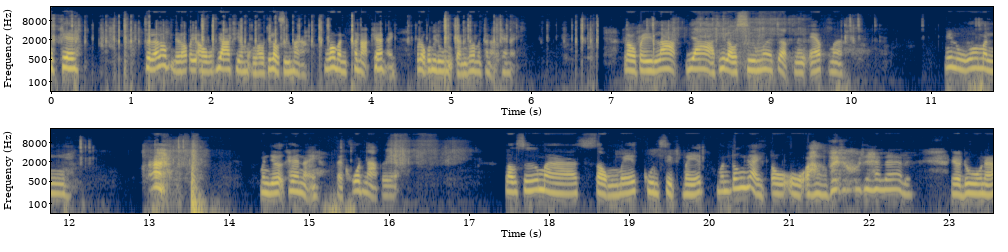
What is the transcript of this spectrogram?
อเค เสร็จแล้วเราเดี๋ยวเราไปเอาหญ้าเทียมของเราที่เราซื้อมา ว่ามันขนาดแค่ไหนเพราะเราก็ไม่รู้เหมือนกันว่ามันขนาดแค่ไหน เราไปลากหญ้าที่เราซื้อมาจากในแอปมา ไม่รู้ว่ามันอมันเยอะแค่ไหน แต่โคตรหนักเลยอะเราซื้อมาสองเมตรคูณสิบเมตร มันต้องใหญ่โตโอ้อาไปดูแน่ๆเลย เดี๋ยวดูนะ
